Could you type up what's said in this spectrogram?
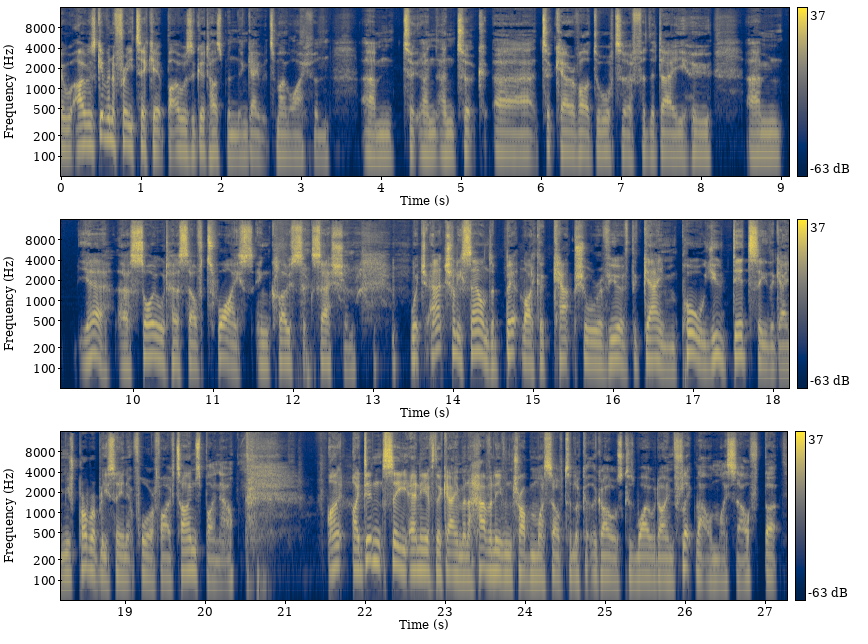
I, was given a free ticket, but I was a good husband and gave it to my wife and um, took and, and took uh, took care of our daughter for the day, who um, yeah, uh, soiled herself twice in close succession, which actually sounds a bit like a capsule review of the game. Paul, you did see the game. You've probably seen it four or five times by now. I, I didn't see any of the game and I haven't even troubled myself to look at the goals because why would I inflict that on myself? But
